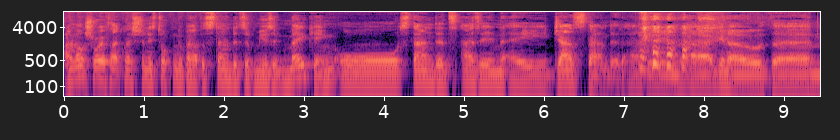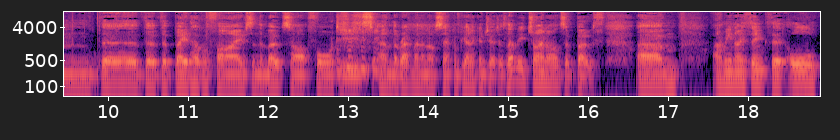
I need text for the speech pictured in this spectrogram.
I'm not sure if that question is talking about the standards of music making or standards as in a jazz standard, as in uh, you know the, um, the the the Beethoven fives and the Mozart forties and the Rachmaninoff second piano concertos. Let me try and answer both. Um, I mean, I think that all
